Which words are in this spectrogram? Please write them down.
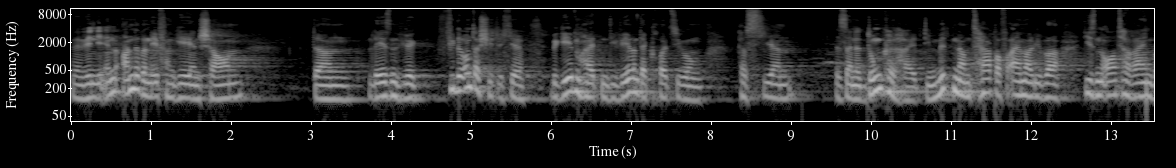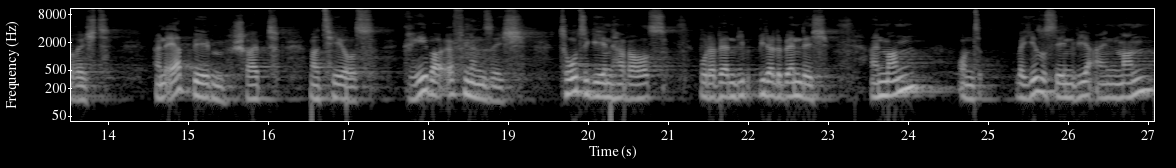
Wenn wir in die anderen Evangelien schauen, dann lesen wir viele unterschiedliche Begebenheiten, die während der Kreuzigung passieren. Es ist eine Dunkelheit, die mitten am Tag auf einmal über diesen Ort hereinbricht. Ein Erdbeben, schreibt Matthäus. Gräber öffnen sich, Tote gehen heraus oder werden wieder lebendig. Ein Mann, und bei Jesus sehen wir einen Mann,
